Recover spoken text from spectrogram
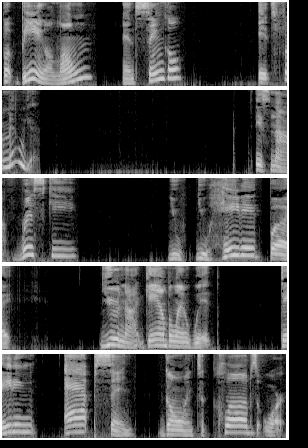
But being alone and single, it's familiar. It's not risky. You you hate it, but you're not gambling with dating apps and going to clubs or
